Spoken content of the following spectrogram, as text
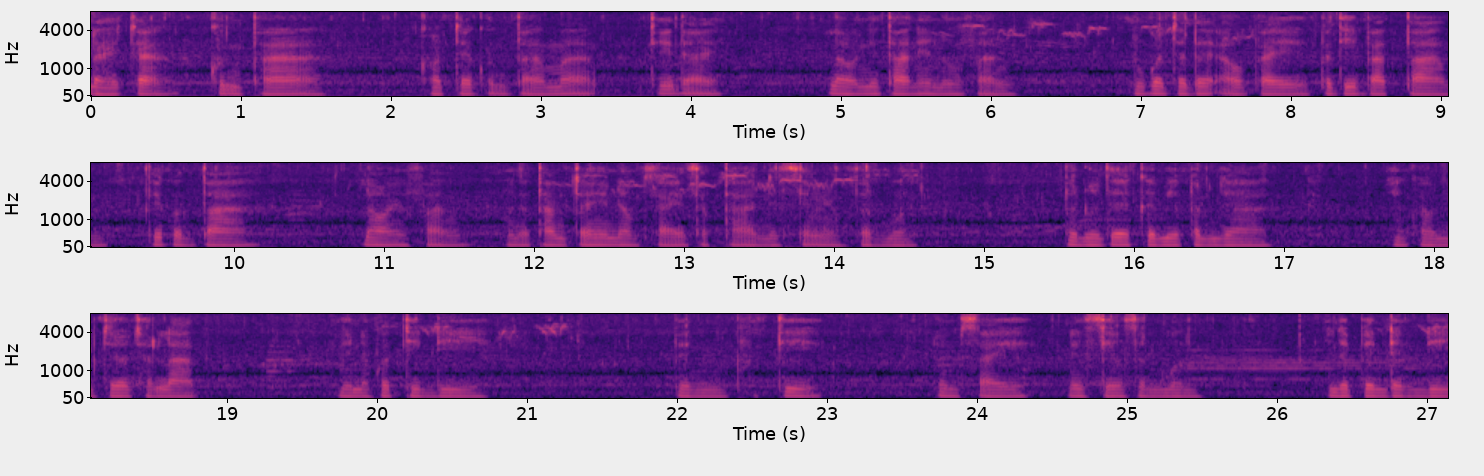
ได้จากคุณตา ขอบใจคุณตามากที่ได้เล่านิทานให้หนูฟังหนูก็จะได้เอาไปปฏิบัติตามที่คุณตาเล่าให้ฟัง มันจะทำใจให้น้อมใสศรัทธาในเสียงแห่งสวดมนต์ เพื่อนูจะเกิดมีปัญญา มีความเจริญฉลาด มีอนาคตที่ดี เป็นผู้ที่น้อมใสในเสียงสวดมนมันจะเป็นเด็กดี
